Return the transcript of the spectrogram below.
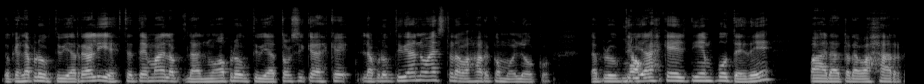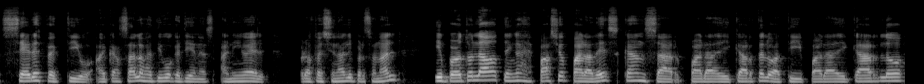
lo que es la productividad real y este tema de la, la nueva productividad tóxica es que la productividad no es trabajar como loco. La productividad es que el tiempo te dé para trabajar, ser efectivo, alcanzar el objetivo que tienes a nivel profesional y personal y por otro lado tengas espacio para descansar, para dedicártelo a ti, para dedicarlo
